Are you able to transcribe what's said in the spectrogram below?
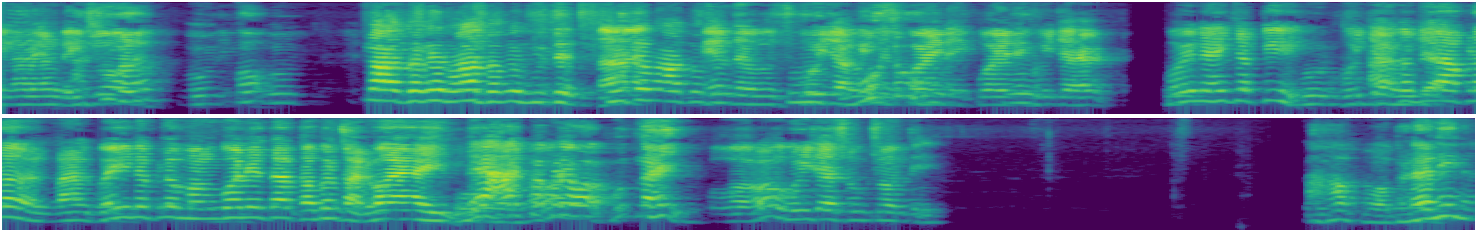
એના એમ લઈ જાઓ. કોઈ નહીં ચકી આ આપડે લાલભાઈ ને પેલો મંગો ને તાર ખબર કાઢવા આયા નહીં. જા, સુખ શાંતિ. આ નહીં ને.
